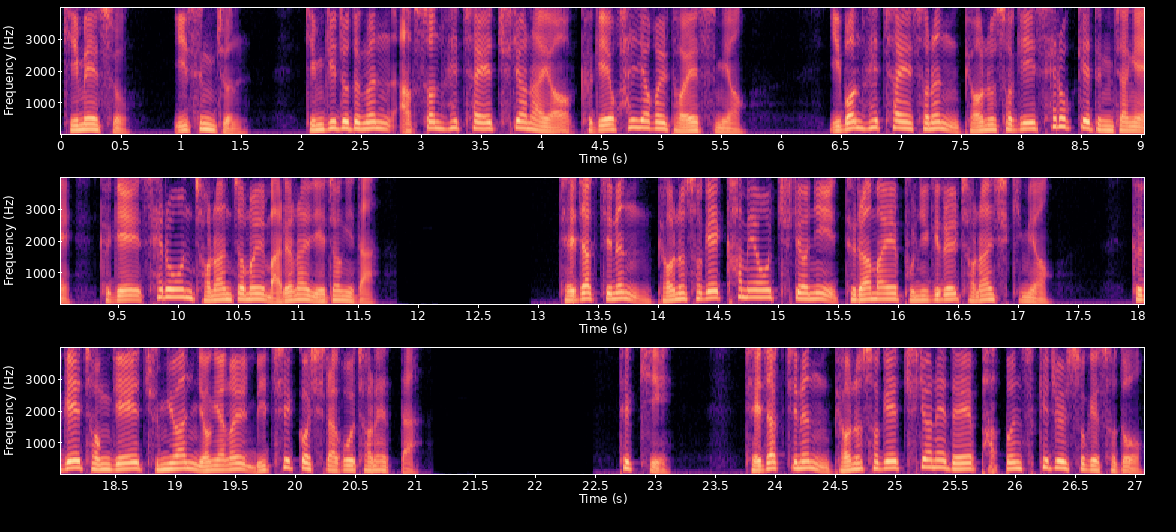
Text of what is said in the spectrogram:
김혜수, 이승준, 김기두 등은 앞선 회차에 출연하여 극에 활력을 더했으며 이번 회차에서는 변우석이 새롭게 등장해 극에 새로운 전환점을 마련할 예정이다. 제작진은 변우석의 카메오 출연이 드라마의 분위기를 전환시키며 극의 전개에 중요한 영향을 미칠 것이라고 전했다. 특히 제작진은 변우석의 출연에 대해 바쁜 스케줄 속에서도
